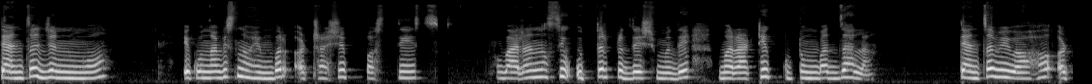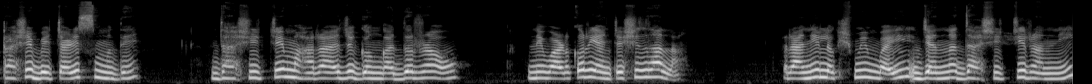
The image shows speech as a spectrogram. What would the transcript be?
त्यांचा जन्म एकोणावीस नोव्हेंबर अठराशे पस्तीस वाराणसी उत्तर प्रदेशमध्ये मराठी कुटुंबात झाला. त्यांचा विवाह अठराशे बेचाळीसमध्ये झाशीचे महाराज गंगाधरराव नेवाडकर यांच्याशी झाला. राणी लक्ष्मीबाई ज्यांना झाशीची राणी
